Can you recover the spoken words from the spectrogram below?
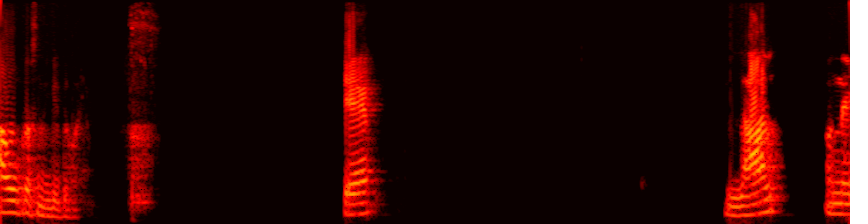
આવો પ્રશ્ન કીધો હોય. કે લાલ અને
